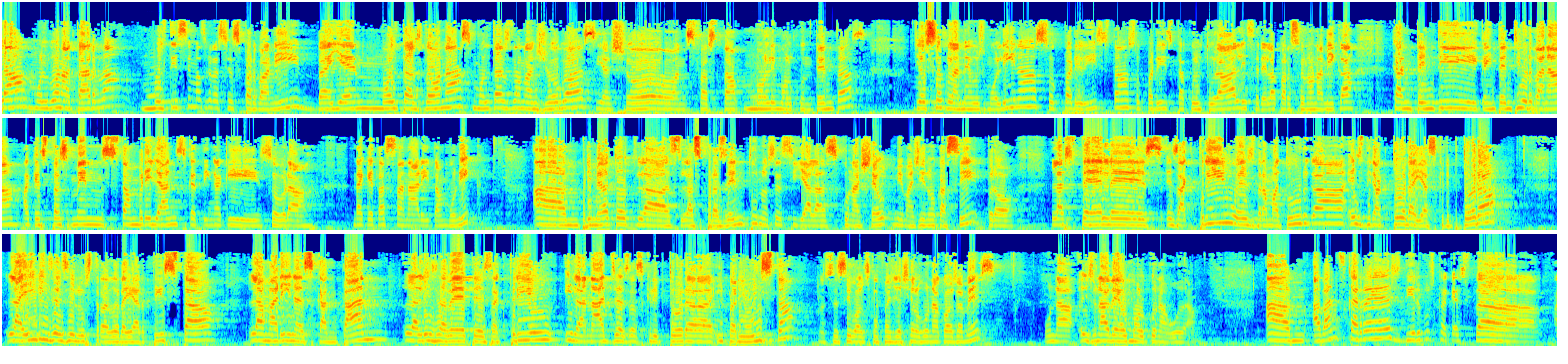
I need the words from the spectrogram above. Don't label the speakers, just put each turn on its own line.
Hola, molt bona tarda. Moltíssimes gràcies per venir. Veiem moltes dones, moltes dones joves i això ens fa estar molt i molt contentes. Jo sóc la Neus Molina, sóc periodista, sóc periodista cultural i seré la persona una mica que intenti, que intenti ordenar aquestes ments tan brillants que tinc aquí sobre d'aquest escenari tan bonic. Um, primer de tot les, les presento, no sé si ja les coneixeu, m'imagino que sí, però l'Estel és, és actriu, és dramaturga, és directora i escriptora, la Iris és il·lustradora i artista, la Marina és cantant, l'Elisabet és actriu. I la Natja és escriptora i periodista, no sé si vols que afegeixi alguna cosa més, una, és una veu molt coneguda. Um, abans que res, dir-vos que aquesta,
